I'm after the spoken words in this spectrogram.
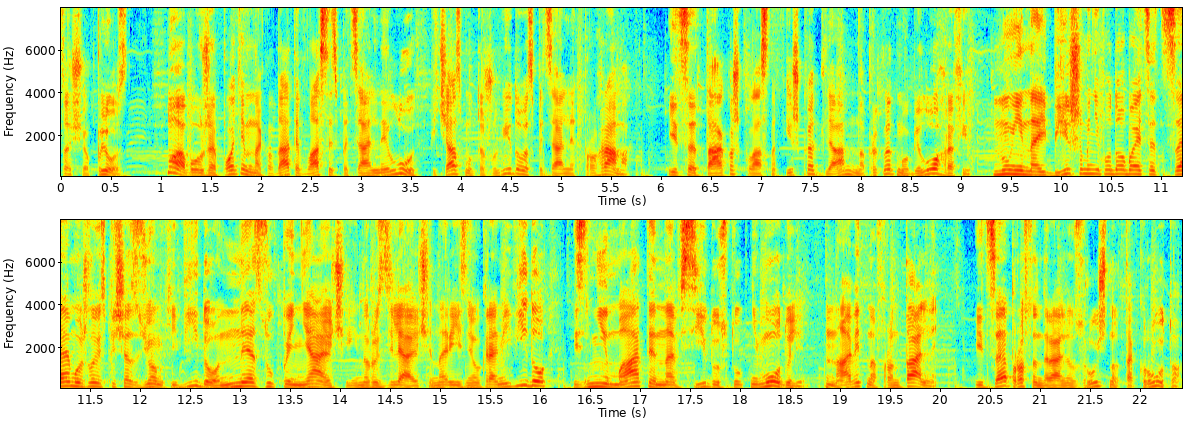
за що плюс. Ну або вже потім накладати власний спеціальний лут під час монтажу відео в спеціальних програмах. І це також класна фішка для, наприклад, мобілографів. Ну і найбільше мені подобається це можливість під час зйомки відео, не зупиняючи і не розділяючи на різні окремі відео, знімати на всі доступні модулі, навіть на фронтальний. І це просто нереально зручно та круто.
